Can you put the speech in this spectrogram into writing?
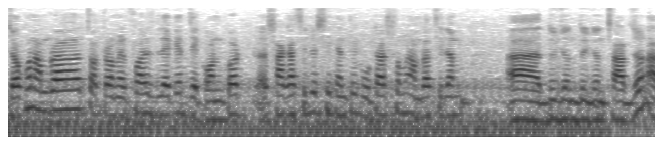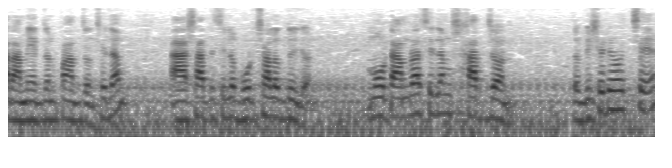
যখন আমরা চট্টগ্রামের ফরেস্ট লেকের যে কনকট শাখা ছিল, সেখান থেকে ওঠার সময় আমরা ছিলাম দুজন দুইজন চারজন আর আমি একজন, পাঁচজন ছিলাম। আর সাথে ছিল বোট চালক দুইজন। মোট আমরা ছিলাম সাতজন। তো বিষয়টি হচ্ছে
